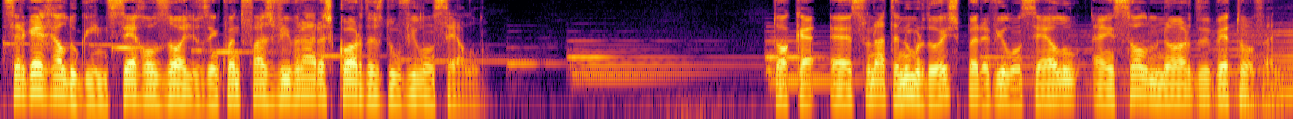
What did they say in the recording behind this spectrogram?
Sergei Raldugin cerra os olhos enquanto faz vibrar as cordas do violoncelo. Toca a Sonata número 2 para violoncelo em Sol menor de Beethoven.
